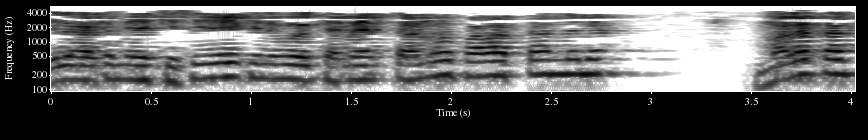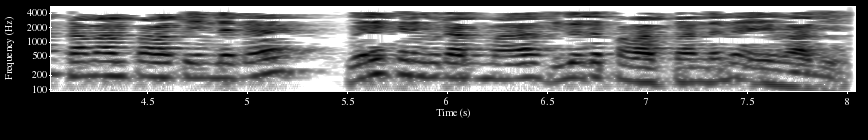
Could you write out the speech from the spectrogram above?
ඊළඟට මේ කිසි කෙනෙකුගේ කැමැත්ත අනුව පවත්වන්න බෑ. මලකත් Taman පවතින්න බෑ. වෙන කෙනෙකුටත් මා දිගට පවත්වන්න බෑ ඒ වගේ.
